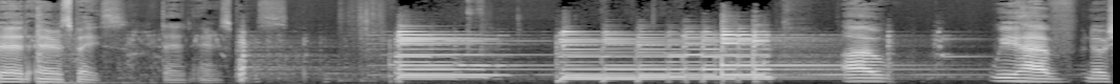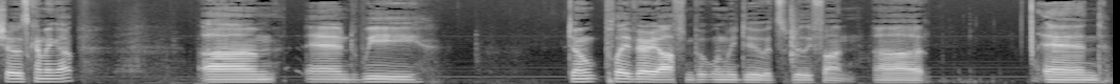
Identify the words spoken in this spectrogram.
Dead airspace. Dead airspace. Uh, we have no shows coming up. Um, and we don't play very often, but when we do, it's really fun. Uh, and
